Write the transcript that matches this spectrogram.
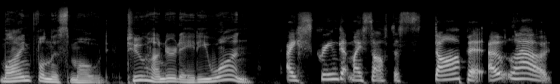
Mindfulness Mode 281. I screamed at myself to stop it out loud.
